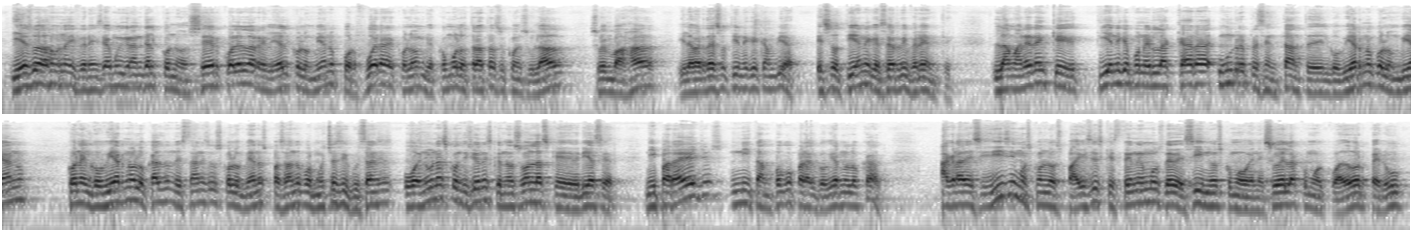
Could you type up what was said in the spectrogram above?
y eso da una diferencia muy grande al conocer cuál es la realidad del colombiano por fuera de Colombia, cómo lo trata su consulado, su embajada, y la verdad eso tiene que cambiar, eso tiene que ser diferente. La manera en que tiene que poner la cara un representante del gobierno colombiano con el gobierno local donde están esos colombianos pasando por muchas circunstancias o en unas condiciones que no son las que debería ser, ni para ellos ni tampoco para el gobierno local. Agradecidísimos con los países que tenemos de vecinos como Venezuela, como Ecuador, Perú,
